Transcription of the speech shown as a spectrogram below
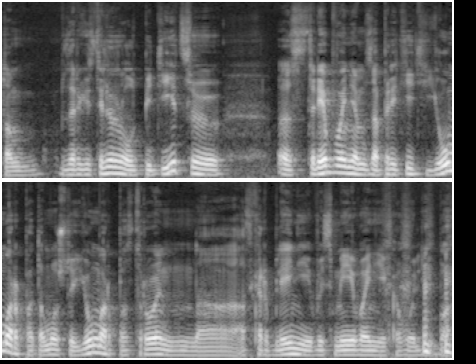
там зарегистрировал петицию э, с требованием запретить юмор, потому что юмор построен на оскорблении и высмеивании кого-либо.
